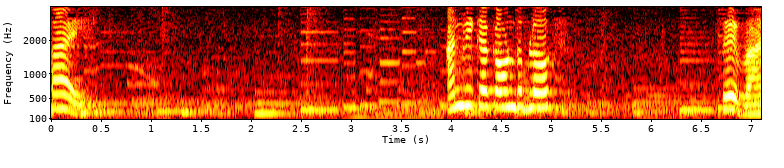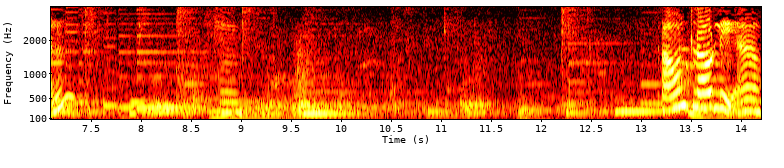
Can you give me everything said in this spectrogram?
five. And we can count the blocks. Say one. Mm. Count loudly. Uh.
